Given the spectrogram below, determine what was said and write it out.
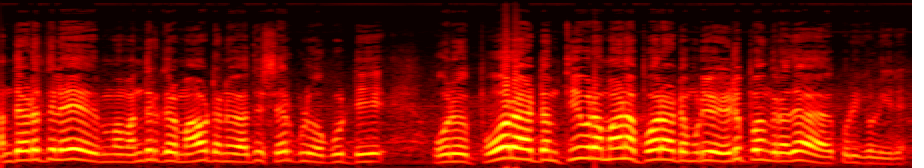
அந்த இடத்திலே வந்திருக்கிற மாவட்ட நிர்வாகத்தை செயற்குழுவை கூட்டி ஒரு போராட்டம் தீவிரமான போராட்ட முடிவை எடுப்போங்கிறத குறிக்கொள்கிறேன்.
